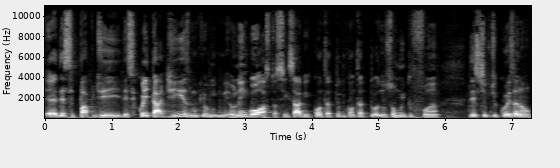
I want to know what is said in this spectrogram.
é, desse papo de desse coitadismo, que eu, eu nem gosto, assim, sabe? Contra tudo, contra todos. Não sou muito fã desse tipo de coisa, não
